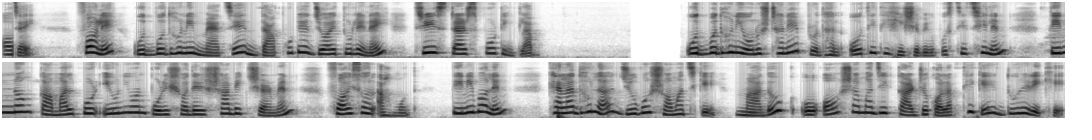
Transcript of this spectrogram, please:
অজায় ফলে উদ্বোধনী ম্যাচে দাপুটে জয় তুলে নেয় থ্রি স্টার স্পোর্টিং ক্লাব। উদ্বোধনী অনুষ্ঠানে প্রধান অতিথি হিসেবে উপস্থিত ছিলেন তিন নং কামালপুর ইউনিয়ন পরিষদের সাবেক চেয়ারম্যান ফয়সল আহমদ। তিনি বলেন, খেলাধুলা যুব সমাজকে মাদক ও অসামাজিক কার্যকলাপ থেকে দূরে রেখে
